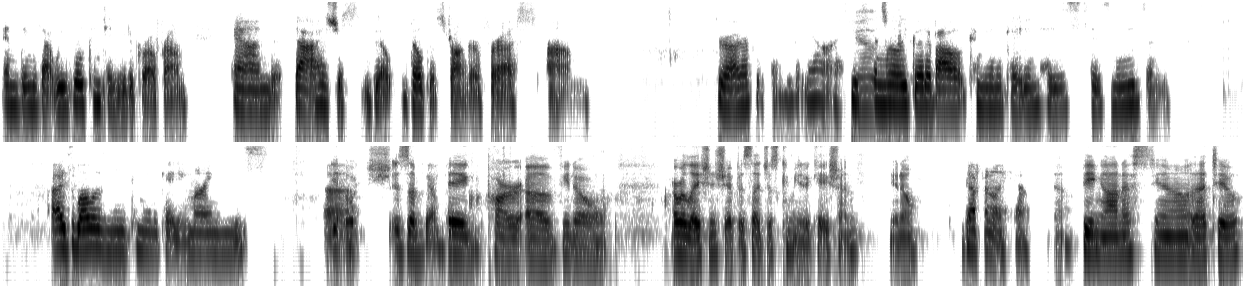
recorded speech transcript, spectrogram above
and things that we will continue to grow from and that has just built built it stronger for us um, throughout everything but yeah he's yeah, been really great. good about communicating his his needs and as well as me communicating my needs. Uh, yeah, which is a yeah. big part of you know a relationship is that just communication. You know. Definitely, yeah. Yeah, being honest, you know that too,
